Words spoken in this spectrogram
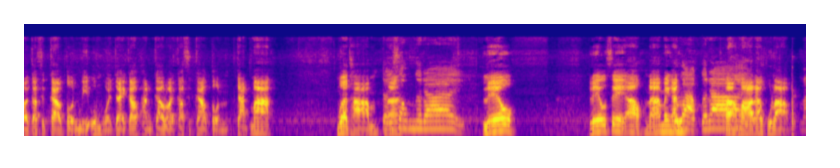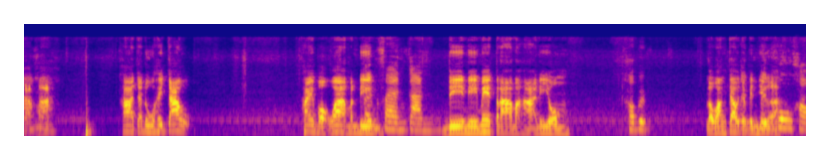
9,999 ตนหมีอุ้มหัวใจ 9,999 ตน จัดมา เมื่อถามแต่นะส้มก็ได้ เร็ว เร็วเซ่อ้าวนะ ไม่งั้นกุหลาบก็ได้อะมาแล้วกุหลาบจัดมาค่ะข้าจะดูให้เจ้าไพ่บอกว่ามันดี เป็นแฟนกัน ดีมีเมตตามหานิยม เขาเป็นระวังเจ้าจะเป็นเหยื่อ คู่เขา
